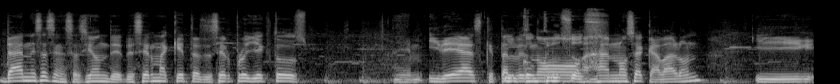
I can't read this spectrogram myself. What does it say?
dan esa sensación de, de ser maquetas, de ser proyectos, em, ideas que tal vez no, ajá, no se acabaron y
